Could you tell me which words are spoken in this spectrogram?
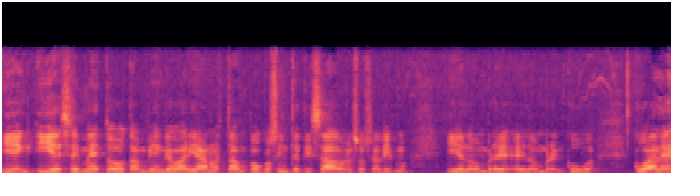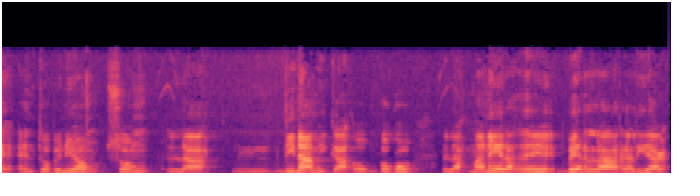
Y, en, y ese método también guevariano está un poco sintetizado en el socialismo y el hombre, el hombre en Cuba. ¿Cuáles, en tu opinión, son las mm, dinámicas o un poco las maneras de ver la realidad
